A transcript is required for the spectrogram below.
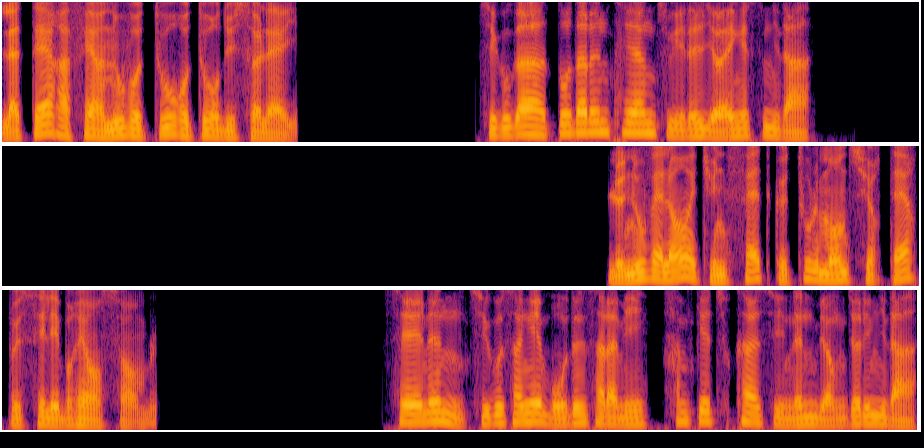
La Terre a fait un nouveau tour autour du Soleil. 지구가 또 다른 태양 주위를 여행했습니다. Le Nouvel An est une fête que tout le monde sur Terre peut célébrer ensemble. 새해는 지구상의 모든 사람이 함께 축하할 수 있는 명절입니다.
